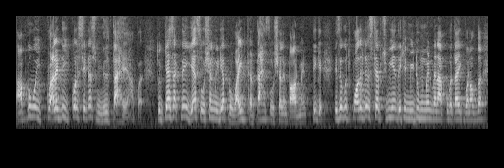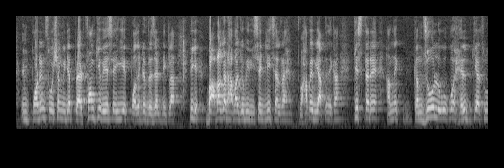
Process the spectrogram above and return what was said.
आपको वो इक्वालिटी इक्वल स्टेटस मिलता है यहाँ पर। तो कह सकते हैं यह सोशल मीडिया प्रोवाइड करता है सोशल एम्पावरमेंट ठीक है? इसे कुछ पॉजिटिव स्टेप्स भी हैं। देखिए मीटू मूवमेंट मैंने आपको बताया one of the important social media platform की वजह से ही एक पॉजिटिव रिज़ल्ट निकला, ठीक है? बाबा का ढाबा जो भी रिसेंटली चल रहा है, वहाँ पर भी आपने देखा किस तरह हमने कमज़ोर लोगों को हेल्प किया through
